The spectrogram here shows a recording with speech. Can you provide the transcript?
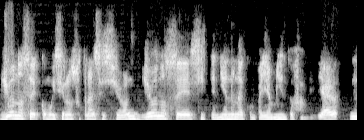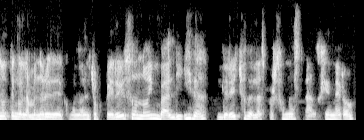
yo no sé cómo hicieron su transición, yo no sé si tenían un acompañamiento familiar, no tengo la menor idea de cómo lo han hecho, pero eso no invalida el derecho de las personas transgénero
